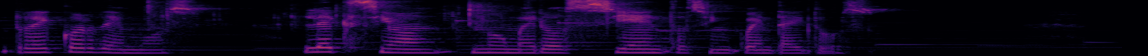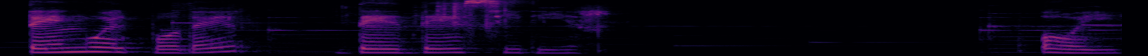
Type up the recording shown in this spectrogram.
Recordemos, lección número 152. Tengo el poder de decidir. Hoy,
